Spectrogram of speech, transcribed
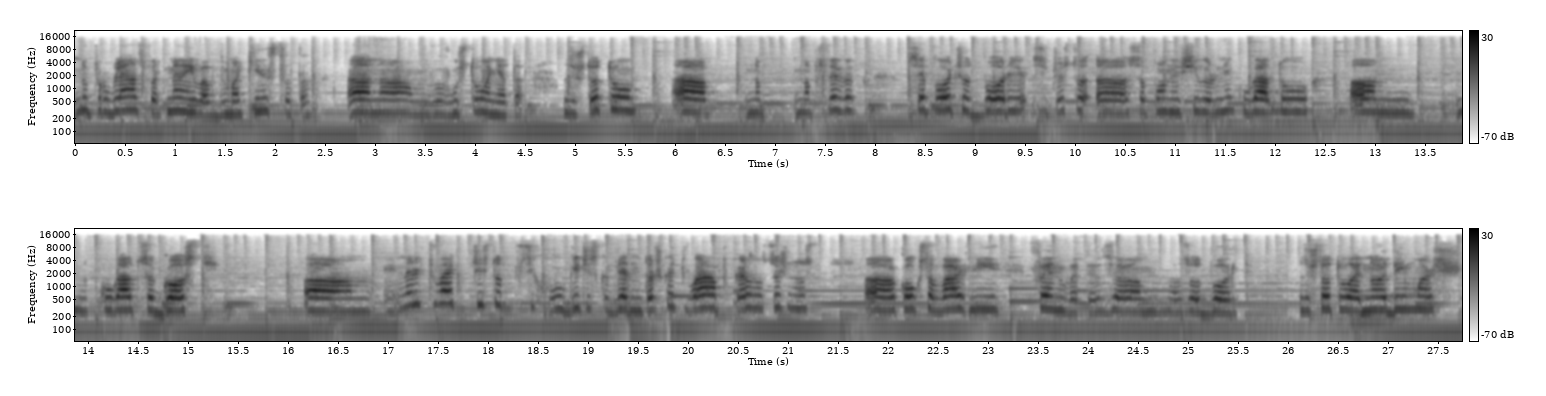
но проблемът според мен е и в домакинствата, а, на, в гостуванията. Защото а, на, напоследък все повече отбори се чувстват, а, са по-несигурни, когато, ам, когато са гости. Ам, и, нали, това е чисто психологическа гледна точка и това показва всъщност а, колко са важни феновете за, за отборите. Защото едно е да имаш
